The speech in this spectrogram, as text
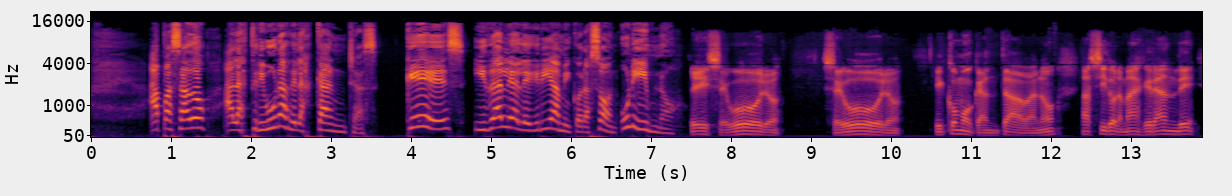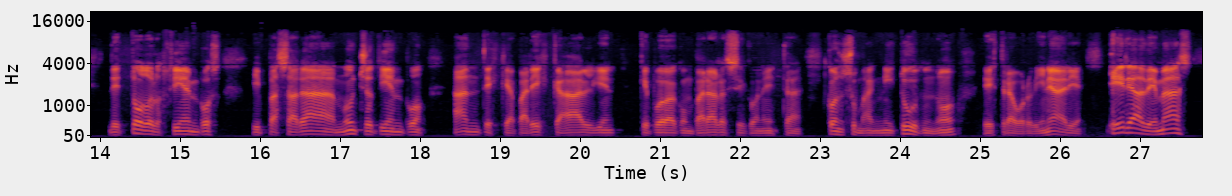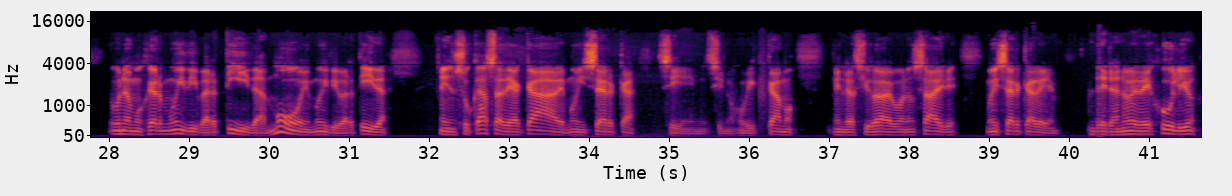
ha pasado a las tribunas de las canchas. ¿Qué es? Y dale alegría a mi corazón, un himno. Sí, seguro, seguro. Y cómo cantaba, ¿no? Ha sido la más grande de todos los tiempos y pasará mucho tiempo antes que aparezca alguien que pueda compararse con esta, con su magnitud, ¿no? extraordinaria. Era además una mujer muy divertida, muy, muy divertida. En su casa de acá, de muy cerca, si, si nos ubicamos en la ciudad de Buenos Aires, muy cerca de, de la 9 de julio,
